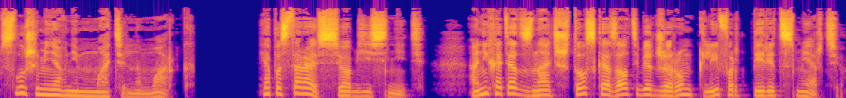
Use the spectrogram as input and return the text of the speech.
Слушай меня внимательно, Марк. Я постараюсь все объяснить. Они хотят знать, что сказал тебе Джером Клиффорд перед смертью.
